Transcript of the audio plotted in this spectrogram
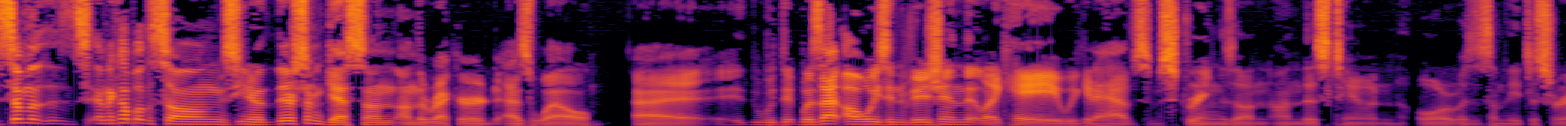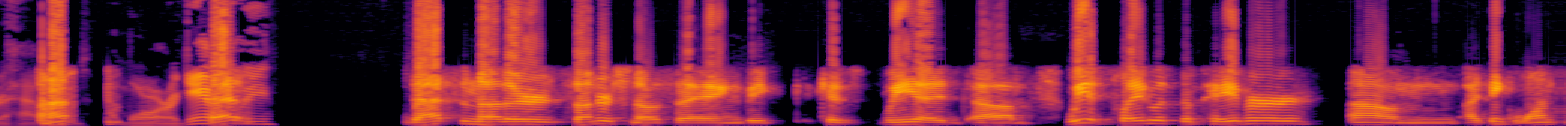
some of the, and a couple of the songs, you know, there's some guests on on the record as well. Uh, was that always envisioned that like, hey, we could have some strings on on this tune, or was it something that just sort of happened more organically? That's another Thunder Snow thing because we had um, we had played with the Paver, um, I think once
